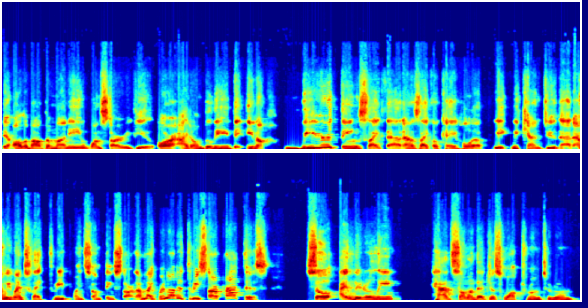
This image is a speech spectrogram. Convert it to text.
They're all about the money. One star review." Or I don't believe that. You know, weird things like that. And I was like, "Okay, hold up. We we can't do that." And we went to like three point something stars. I'm like, "We're not a three star practice." So I literally had someone that just walked room to room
